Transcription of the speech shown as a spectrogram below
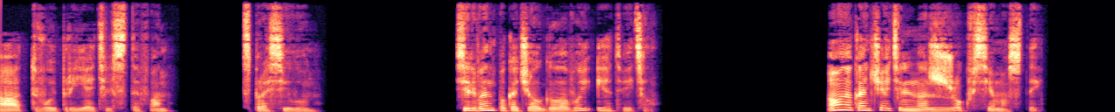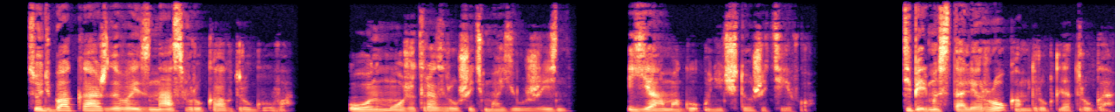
«А твой приятель Стефан?» — спросил он. Сильвен покачал головой и ответил. Он окончательно сжег все мосты. Судьба каждого из нас в руках другого. Он может разрушить мою жизнь, я могу уничтожить его. Теперь мы стали роком друг для друга.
